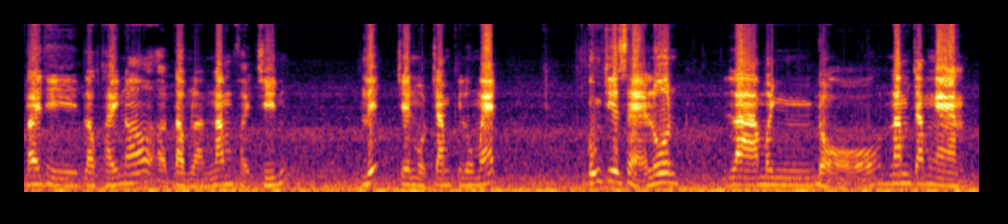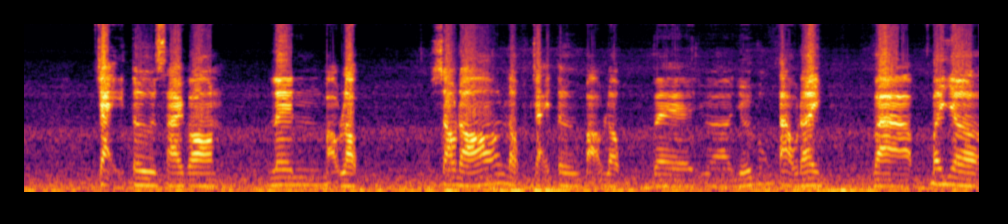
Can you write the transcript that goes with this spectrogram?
đây thì Lộc thấy nó ở tầm là 5,9 lít trên 100 km cũng chia sẻ luôn là mình đổ 500 ngàn chạy từ Sài Gòn lên Bảo Lộc. Sau đó Lộc chạy từ Bảo Lộc về à, dưới Vũng Tàu đây. Và bây giờ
